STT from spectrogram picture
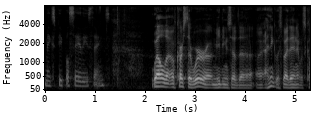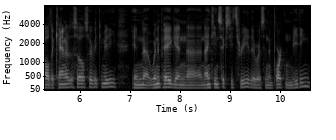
makes people say these things? Well, uh, of course, there were uh, meetings of the, uh, I think it was by then, it was called the Canada Soil Survey Committee in uh, Winnipeg in 1963. Uh, there was an important meeting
